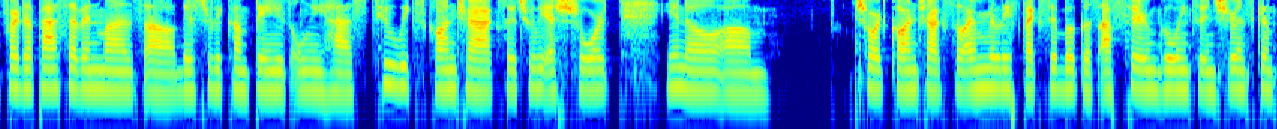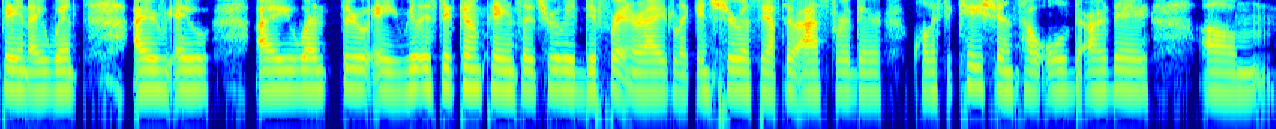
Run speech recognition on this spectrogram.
for the past seven months, uh, there's really campaigns only has two weeks contract, so it's really a short, you know, um, short contract so i'm really flexible because after going to insurance campaign i went I, I i went through a real estate campaign so it's really different right? Like insurance you have to ask for their qualifications how old are they? Um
